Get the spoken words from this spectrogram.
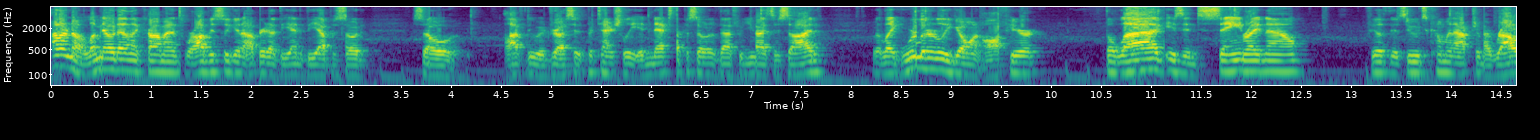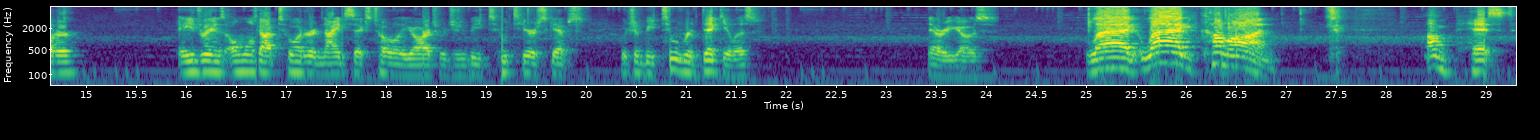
I don't know. Let me know down in the comments. We're obviously going to upgrade at the end of the episode, so I'll have to address it potentially in next episode if that's what you guys decide. But like we're literally going off here. The lag is insane right now. I feel like this dude's coming after my router. Adrian's almost got 296 total yards, which would be two tier skips, which would be too ridiculous. There he goes. Lag, lag, come on. I'm pissed.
